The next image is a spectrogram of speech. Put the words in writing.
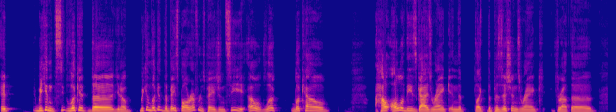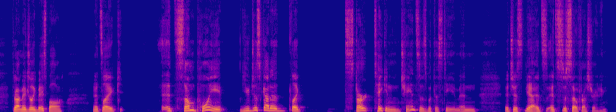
it we can see, look at the you know we can look at the baseball reference page and see oh look look how how all of these guys rank in the like the positions rank throughout the throughout major league baseball. And it's like at some point you just gotta like start taking chances with this team. And it's just yeah it's it's just so frustrating.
